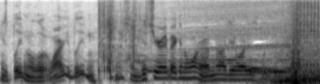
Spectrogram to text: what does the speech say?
He's bleeding a little. Why are you bleeding? Get you right back in the water. I have no idea why he's bleeding.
